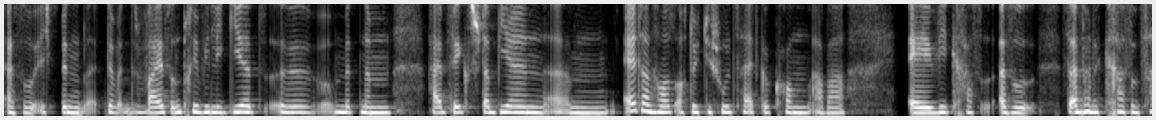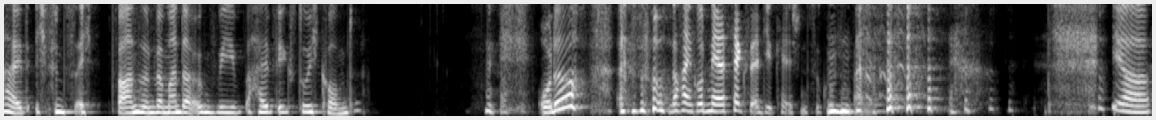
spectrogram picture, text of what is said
also ich bin weiß und privilegiert äh, mit einem halbwegs stabilen ähm, Elternhaus auch durch die Schulzeit gekommen, aber ey, wie krass, also ist einfach eine krasse Zeit. Ich finde es echt Wahnsinn, wenn man da irgendwie halbwegs durchkommt. Ja. Oder? Also noch ein Grund mehr Sex Education zu gucken. Ja,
